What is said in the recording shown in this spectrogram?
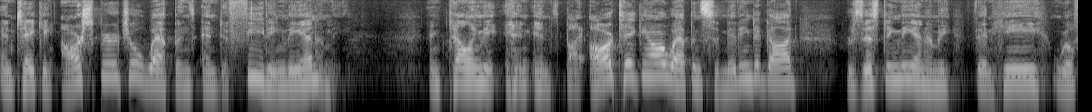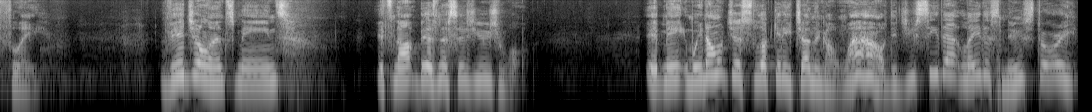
and taking our spiritual weapons and defeating the enemy. And telling the, and, and by our taking our weapons, submitting to God, resisting the enemy, then he will flee. Vigilance means it's not business as usual. It mean we don't just look at each other and go, "Wow, did you see that latest news story?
